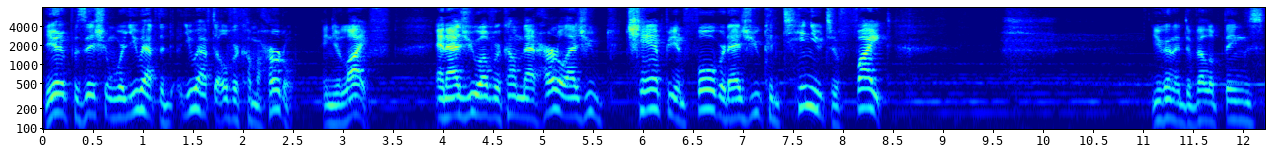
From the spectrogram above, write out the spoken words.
You're in a position where you have to you have to overcome a hurdle in your life. And as you overcome that hurdle, as you champion forward, as you continue to fight, you're going to develop things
